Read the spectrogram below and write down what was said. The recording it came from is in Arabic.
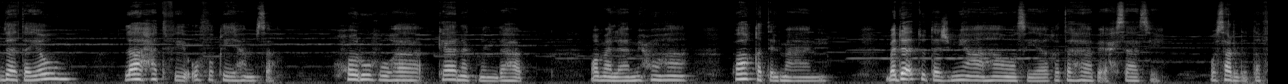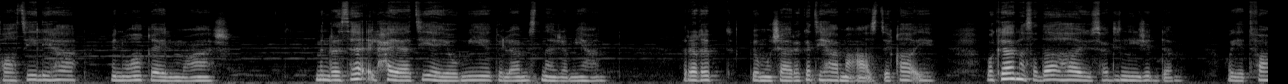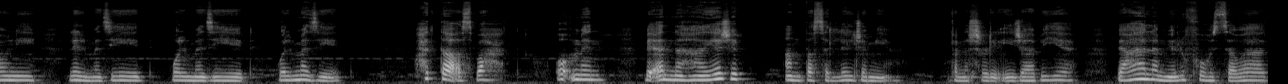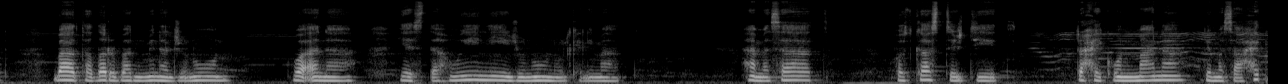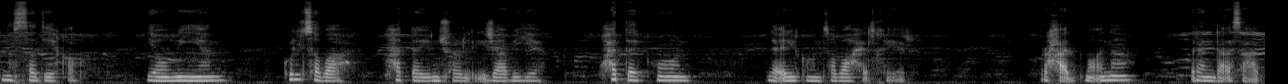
ذات يوم لاحت في أفقي همسة. حروفها كانت من ذهب وملامحها فاقت المعاني. بدأت تجميعها وصياغتها بإحساسي وسرد تفاصيلها من واقع المعاش. من رسائل حياتية يومية تلامسنا جميعا. رغبت بمشاركتها مع أصدقائي وكان صداها يسعدني جدا ويدفعني للمزيد والمزيد والمزيد. حتى أصبحت أؤمن بأنها يجب أن تصل للجميع. فنشر الإيجابية بعالم يلفه السواد بات ضربا من الجنون وأنا يستهويني جنون الكلمات. همسات بودكاست جديد رح يكون معنا بمساحتنا الصديقة. يوميا كل صباح حتى ينشر الإيجابية وحتى يكون لإلكم صباح الخير. رح أقدمه أنا رندا أسعد.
